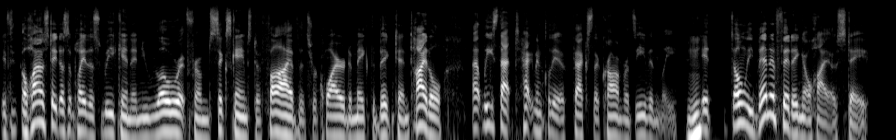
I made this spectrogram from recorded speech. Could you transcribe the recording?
if Ohio State doesn't play this weekend and you lower it from six games to five, that's required to make the Big Ten title. At least that technically affects the conference evenly. Mm-hmm. It's only benefiting Ohio State.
